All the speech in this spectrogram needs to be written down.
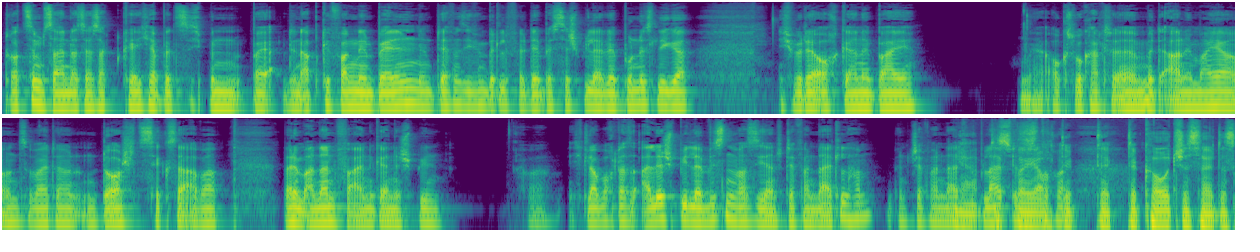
trotzdem sein, dass er sagt, okay, ich habe jetzt, ich bin bei den abgefangenen Bällen im defensiven Mittelfeld der beste Spieler der Bundesliga. Ich würde auch gerne bei ja, Augsburg hat äh, mit Arne Meyer und so weiter und Dorsch Sechser, aber bei einem anderen Verein gerne spielen. Aber ich glaube auch, dass alle Spieler wissen, was sie an Stefan Neidl haben. Wenn Stefan Neidl ja, bleibt, das war ja auch der, der, der, Coach ist halt das,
